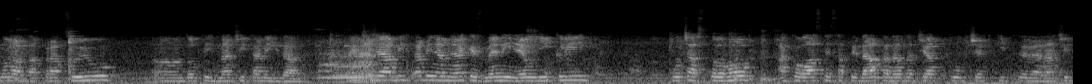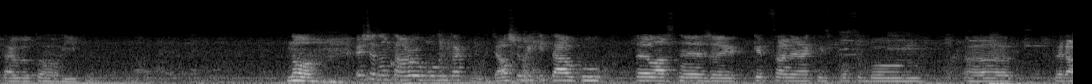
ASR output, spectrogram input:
znova zapracujú do tých načítaných dát. Čiže aby, aby nám nejaké zmeny neunikli, počas toho, ako vlastne sa tie dáta na začiatku všetky teda načítajú do toho heapu. No, ešte som tam robil potom takú ďalšiu vychytávku, to je vlastne, že keď sa nejakým spôsobom, uh, teda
